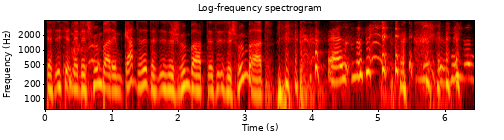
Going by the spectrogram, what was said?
das ist ja nicht das Schwimmbad im Gatte, das ist ein Schwimmbad, das ist ein Schwimmbad. Ja, es ist, es ist nicht so ein,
